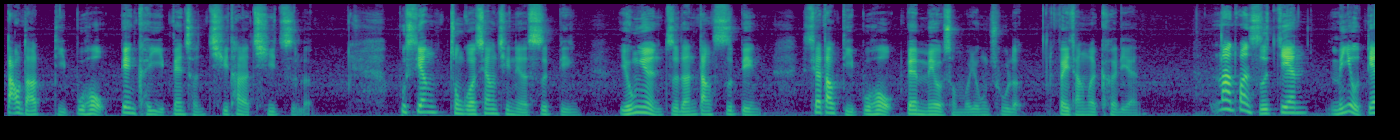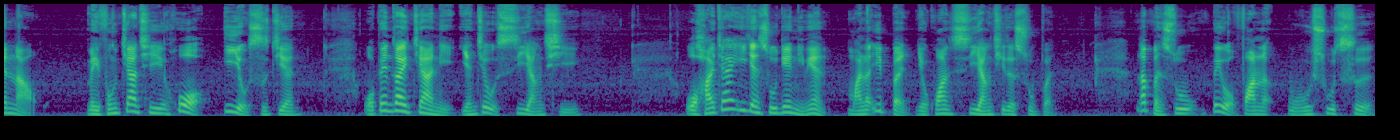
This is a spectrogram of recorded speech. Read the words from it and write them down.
到达底部后，便可以变成其他的棋子了，不像中国象棋里的士兵，永远只能当士兵，下到底部后便没有什么用处了，非常的可怜。那段时间没有电脑，每逢假期或一有时间，我便在家里研究西洋棋。我还在一间书店里面买了一本有关西洋棋的书本，那本书被我翻了无数次。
